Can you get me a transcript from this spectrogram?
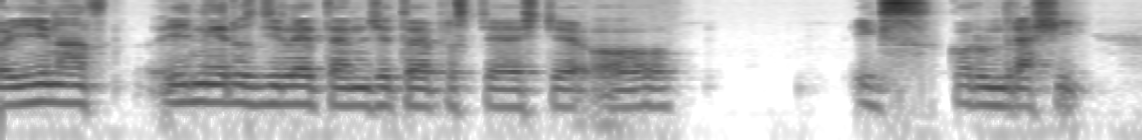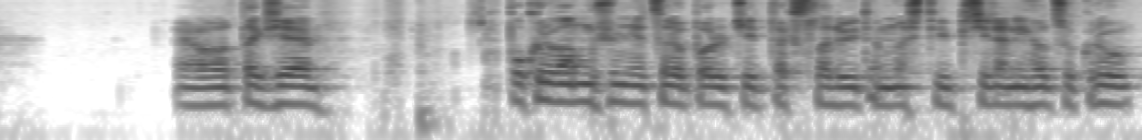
Jediná, jediný rozdíl je ten, že to je prostě ještě o x korun dražší. Jo, takže pokud vám můžu něco doporučit, tak sledujte množství přidaného cukru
